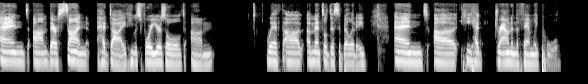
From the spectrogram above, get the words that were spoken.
and um, their son had died. He was four years old, um, with uh, a mental disability, and uh, he had drowned in the family pool.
